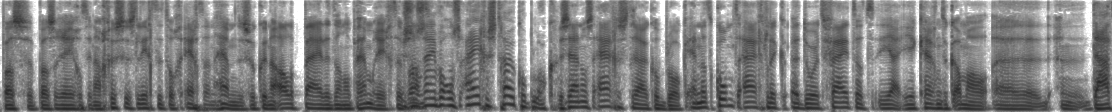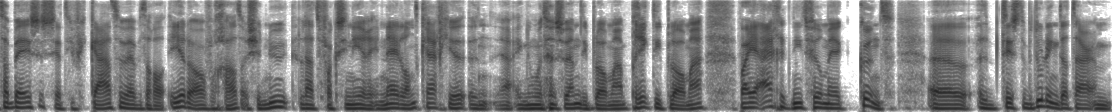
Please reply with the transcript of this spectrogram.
pas, pas regelt in augustus, ligt het toch echt aan hem. Dus we kunnen alle pijlen dan op hem richten. Dus dan zijn we ons eigen struikelblok. We zijn ons eigen struikelblok. En dat komt eigenlijk door het feit dat ja, je krijgt natuurlijk allemaal databases, certificaten. We hebben het er al eerder over gehad. Als je nu laat vaccineren in Nederland, krijg je een, ja, ik noem het een zwemdiploma, een prikdiploma, waar je eigenlijk niet veel meer kunt. Uh, het is de bedoeling dat daar een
